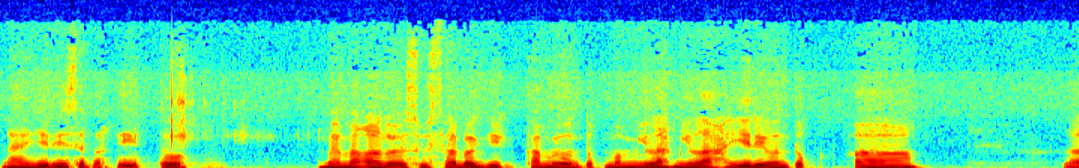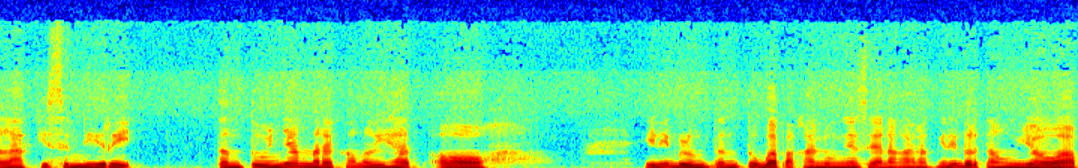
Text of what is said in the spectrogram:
nah jadi seperti itu memang agak susah bagi kami untuk memilah-milah. Jadi untuk uh, lelaki sendiri tentunya mereka melihat oh ini belum tentu bapak kandungnya si anak-anak ini bertanggung jawab.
